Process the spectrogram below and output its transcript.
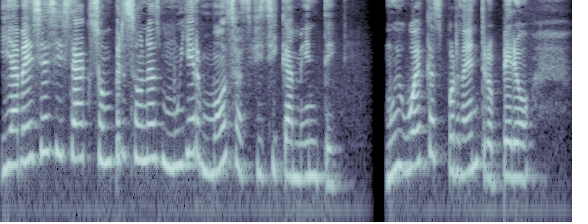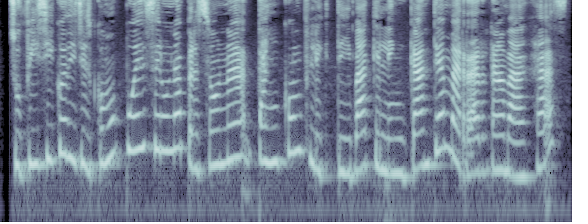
Y a veces, Isaac, son personas muy hermosas físicamente, muy huecas por dentro, pero su físico dices, ¿cómo puede ser una persona tan conflictiva que le encante amarrar navajas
